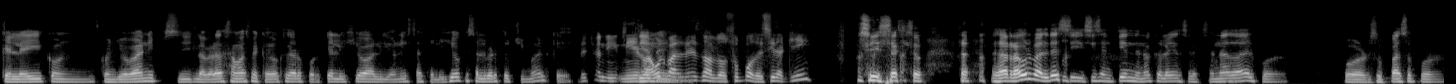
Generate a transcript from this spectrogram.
que leí con, con, Giovanni, pues sí, la verdad jamás me quedó claro por qué eligió al guionista que eligió, que es Alberto Chimal. Que, de hecho, ni, ni Raúl Valdés nos lo supo decir aquí. Sí, exacto. O sea, Raúl Valdés sí, sí se entiende, ¿no? Que lo hayan seleccionado a él por, por su paso por,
